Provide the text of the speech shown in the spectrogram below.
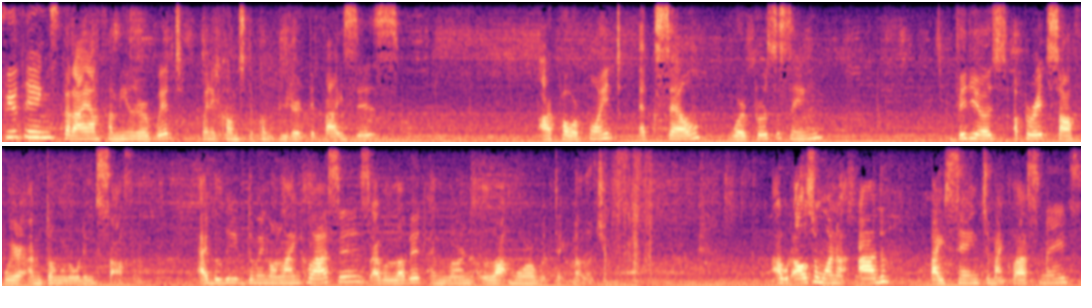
Few things that I am familiar with when it comes to computer devices are PowerPoint, Excel, word processing, videos, operate software, and downloading software. I believe doing online classes, I will love it and learn a lot more with technology. I would also want to add by saying to my classmates,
